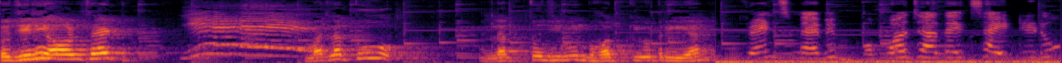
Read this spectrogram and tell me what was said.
तो जीनी ऑल सेट मतलब तू लग तो जीनी बहुत क्यूट रही है। फ्रेंड्स मैं भी बहुत ज़्यादा एक्साइटेड हूँ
